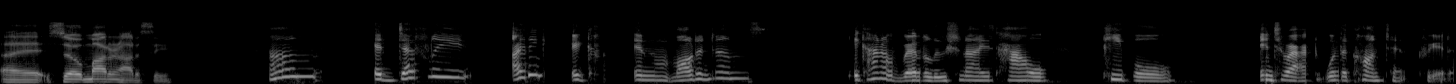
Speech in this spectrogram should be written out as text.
Uh, so, Modern Odyssey. Um, it definitely, I think it in modern terms, it kind of revolutionized how people interact with a content creator.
